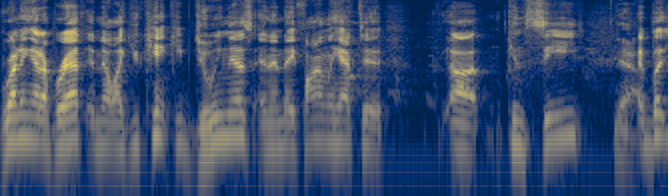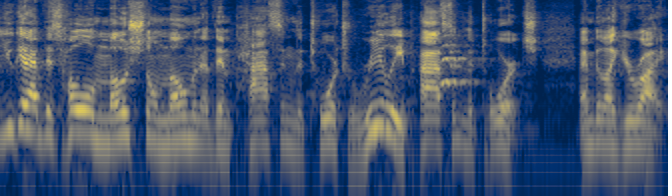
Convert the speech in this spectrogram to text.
running out of breath, and they're like, you can't keep doing this, and then they finally have to uh, concede. Yeah. But you could have this whole emotional moment of them passing the torch, really passing the torch, and be like, "You're right,"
